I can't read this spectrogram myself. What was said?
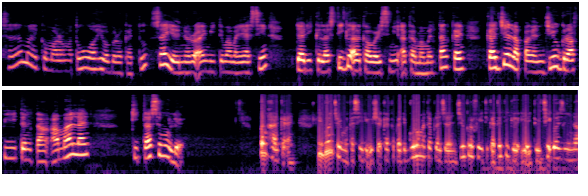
Assalamualaikum warahmatullahi wabarakatuh. Saya Nurul Aimiti Mama Yasin dari kelas 3 Al-Kawarismi akan membentangkan kajian lapangan geografi tentang amalan kita semula. Penghargaan. Ribuan terima kasih diucapkan kepada guru mata pelajaran Geografi Tingkatan 3 iaitu Cikgu Azlina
